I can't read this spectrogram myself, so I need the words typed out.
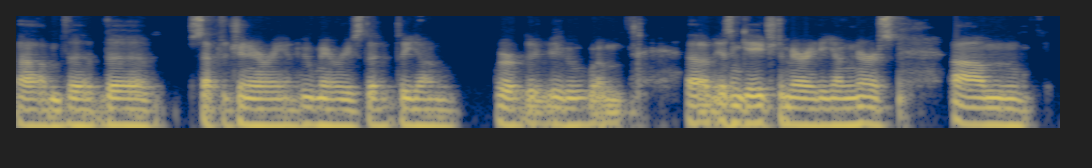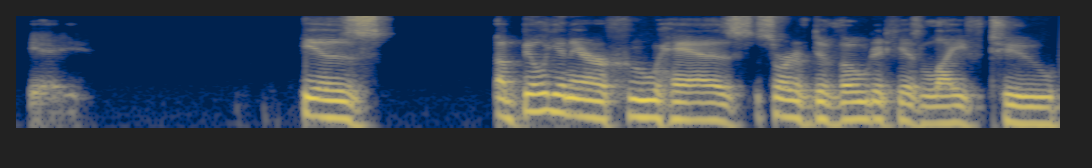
um, the the septuagenarian who marries the the young or who um, uh, is engaged to marry the young nurse, um, is a billionaire who has sort of devoted his life to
